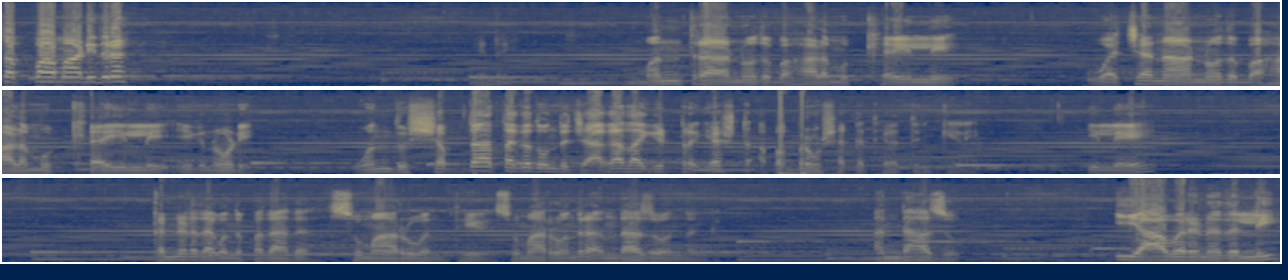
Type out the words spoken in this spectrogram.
ತಪ್ಪ ಮಾಡಿದ್ರ. ಏನ್ರಿ? ಮಂತ್ರ ಅನ್ನೋದು ಬಹಳ ಮುಖ್ಯ ಇಲ್ಲಿ. ವಚನ ಅನ್ನೋದು ಬಹಳ ಮುಖ್ಯ ಇಲ್ಲಿ. ಈಗ ನೋಡಿ, ಒಂದು ಶಬ್ದ ತೆಗೆದು ಒಂದು ಜಾಗದಾಗಿಟ್ರೆ ಎಷ್ಟು ಅಪಭ್ರಂಶ ಆಕತ್ ಹೇಳ್ತೀನಿ ಕೇಳಿ. ಇಲ್ಲಿ ಕನ್ನಡದಾಗ ಒಂದು ಪದ ಅದ, ಸುಮಾರು ಅಂತ ಹೇಳಿ. ಸುಮಾರು ಅಂದ್ರೆ ಅಂದಾಜು ಅಂದಂಗೆ ಅಂದಾಜು. ಈ ಆವರಣದಲ್ಲಿ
